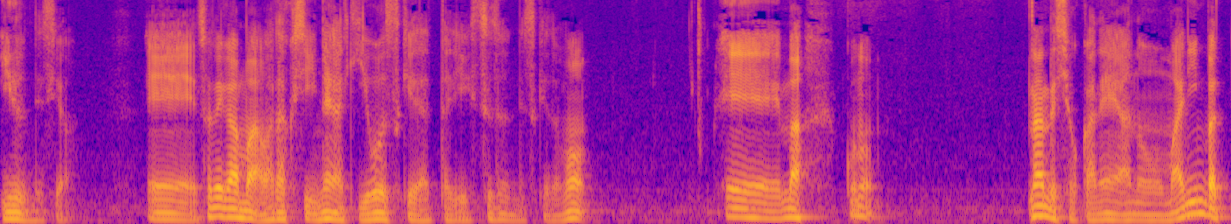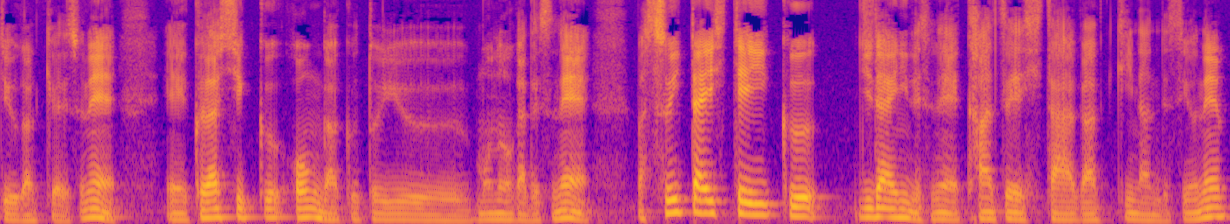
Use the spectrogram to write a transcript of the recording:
いるんですよ。えー、それがまあ私、稲垣陽介だったりするんですけども、えー、ま、この何でしょうかね、あの、マリンバっていう楽器はですね、えー、クラシック音楽というものがですね、まあ、衰退していく時代にですね、完成した楽器なんですよね。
